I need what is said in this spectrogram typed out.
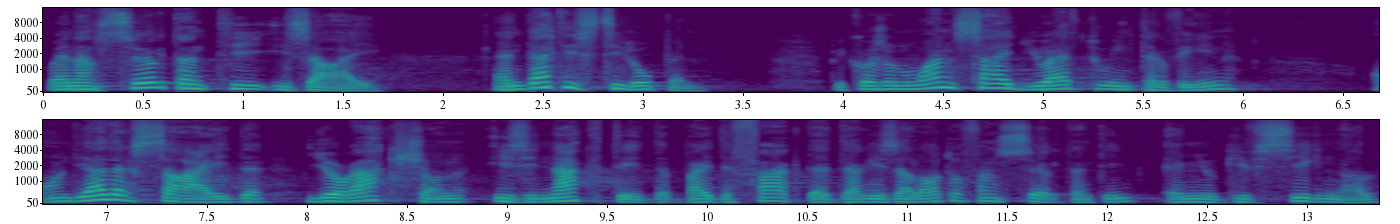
when uncertainty is high. And that is still open. Because on one side, you have to intervene. On the other side, your action is enacted by the fact that there is a lot of uncertainty and you give signal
